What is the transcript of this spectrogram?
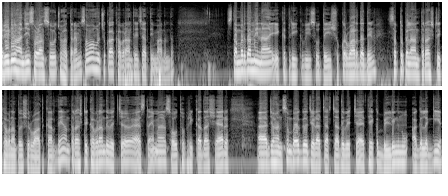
ਰੇਡੀਓ ਹਾਂਜੀ 1674 ਐਮ ਸਮਾਂ ਹੋ ਚੁੱਕਾ ਖਬਰਾਂ ਤੇ ਝਾਤੀ ਮਾਰਨ ਦਾ। ਸਤੰਬਰ ਦਾ ਮਹੀਨਾ 1 ਤਰੀਕ 2023 ਸ਼ੁੱਕਰਵਾਰ ਦਾ ਦਿਨ। ਸਭ ਤੋਂ ਪਹਿਲਾਂ ਅੰਤਰਰਾਸ਼ਟਰੀ ਖਬਰਾਂ ਤੋਂ ਸ਼ੁਰੂਆਤ ਕਰਦੇ ਹਾਂ। ਅੰਤਰਰਾਸ਼ਟਰੀ ਖਬਰਾਂ ਦੇ ਵਿੱਚ ਇਸ ਟਾਈਮ ਸਾਊਥ ਅਫਰੀਕਾ ਦਾ ਸ਼ਹਿਰ ਜੋਹਾਨਸਨਬਰਗ ਜਿਹੜਾ ਚਰਚਾ ਦੇ ਵਿੱਚ ਹੈ, ਇੱਥੇ ਇੱਕ ਬਿਲਡਿੰਗ ਨੂੰ ਅੱਗ ਲੱਗੀ ਹੈ।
